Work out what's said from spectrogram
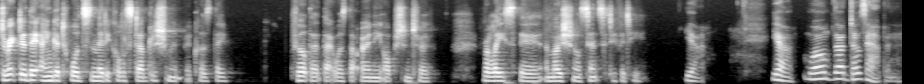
directed their anger towards the medical establishment because they felt that that was the only option to release their emotional sensitivity. Yeah. Yeah. Well, that does happen.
